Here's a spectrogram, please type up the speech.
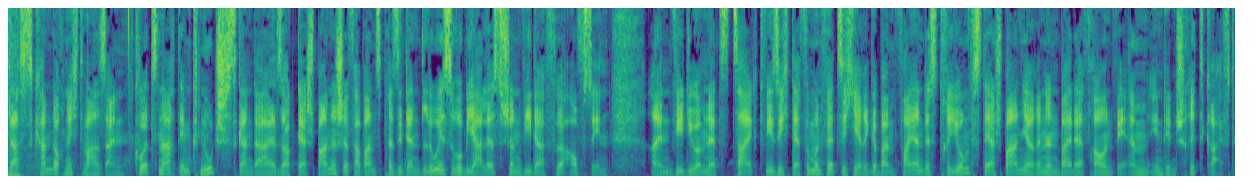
Das kann doch nicht wahr sein. Kurz nach dem Knutsch-Skandal sorgt der spanische Verbandspräsident Luis Rubiales schon wieder für Aufsehen. Ein Video im Netz zeigt, wie sich der 45-Jährige beim Feiern des Triumphs der Spanierinnen bei der Frauen-WM in den Schritt greift.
